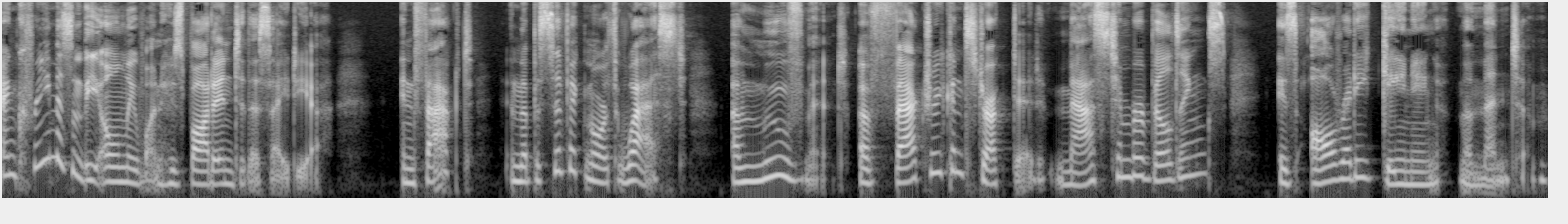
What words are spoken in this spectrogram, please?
And Kareem isn't the only one who's bought into this idea. In fact, in the Pacific Northwest, a movement of factory constructed mass timber buildings is already gaining momentum.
